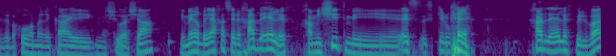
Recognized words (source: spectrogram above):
זה בחור אמריקאי משועשע, הימר ביחס של 1 ל-1000, חמישית מ... אה, ס- כאילו, כן. 1 ל-1000 בלבד,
